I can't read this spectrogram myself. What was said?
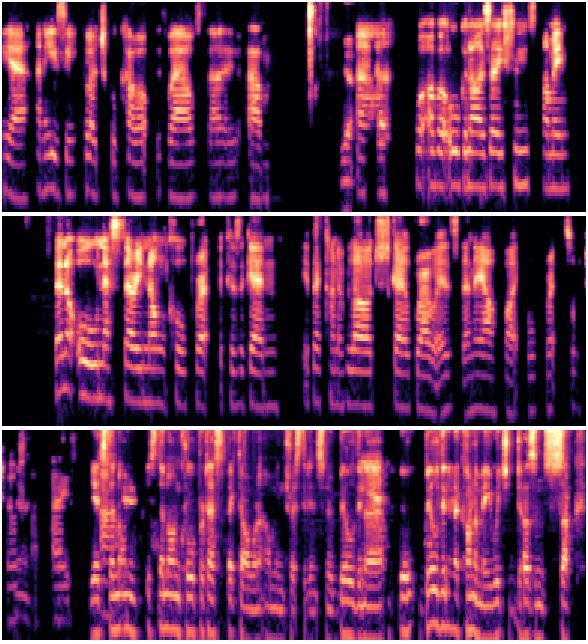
Yeah, and Easy Ecological Co-op as well. So um Yeah. uh, what other organisations? I mean, they're not all necessarily non-corporate because again, if they're kind of large-scale growers, then they are quite corporate, sort of. Yeah. I suppose. Yeah, it's the Um, non it's the non-corporate aspect I want I'm interested in. So building Yeah. a build, building an economy which doesn't suck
